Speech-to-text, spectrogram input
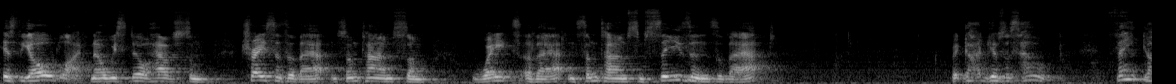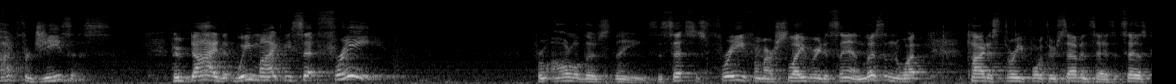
is the old life. Now, we still have some traces of that and sometimes some weights of that and sometimes some seasons of that. But God gives us hope. Thank God for Jesus, who died that we might be set free from all of those things. It sets us free from our slavery to sin. Listen to what Titus 3 4 through 7 says. It says,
